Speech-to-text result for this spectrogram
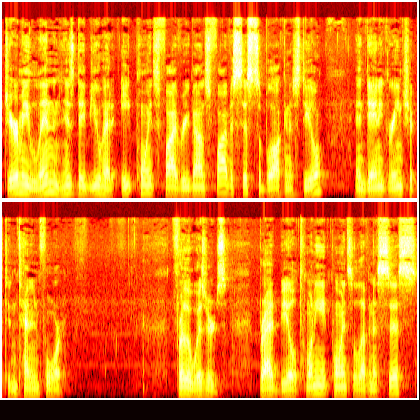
Jeremy Lin in his debut had 8 points, 5 rebounds, 5 assists, a block, and a steal. And Danny Green chipped in 10 and 4 for the Wizards. Brad Beal, 28 points, 11 assists.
